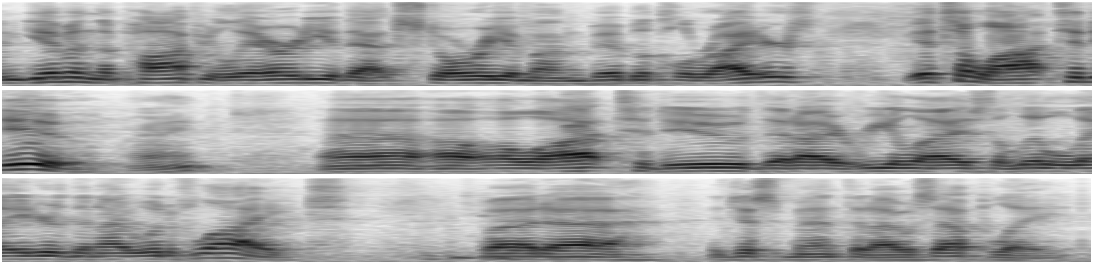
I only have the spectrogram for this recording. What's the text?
And given the popularity of that story among biblical writers, it's a lot to do, right? Uh, a, a, lot to do that I realized a little later than I would have liked. But uh, it just meant that I was up late.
